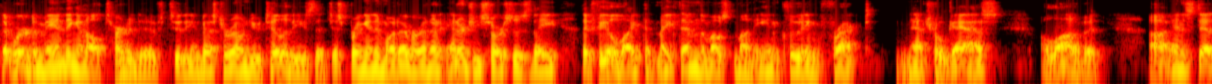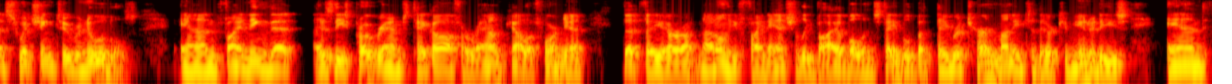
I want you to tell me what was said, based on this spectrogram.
that we're demanding an alternative to the investor owned utilities that just bring in whatever energy sources they, they feel like that make them the most money, including fracked natural gas, a lot of it, uh, instead switching to renewables and finding that as these programs take off around California, that they are not only financially viable and stable, but they return money to their communities and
